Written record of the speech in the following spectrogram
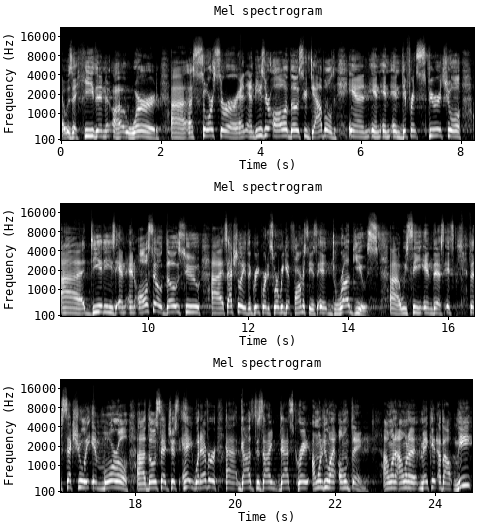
That was a heathen uh, word, uh, a sorcerer. And, and, these are all of those who dabbled in, in, in, in different spiritual uh, deities and, and also those who, uh, it's actually the Greek word, it's where we get pharmacy, is it, drug use uh, we see in this. It's the sexually immoral, uh, those that just, hey, whatever God's designed, that's great. I want to do my own thing. I want to I want to make it about me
